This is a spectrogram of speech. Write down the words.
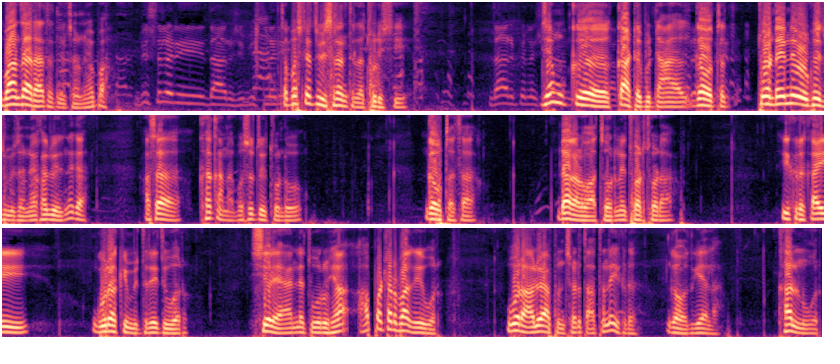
बांधा राहतात मित्रांनो हे पा बिसलरी दारूची बिसलरी. तर बसल्याच विश्रांतीला थोडीशी. जेम काठ बिटा गावात तोंडाही नाही ओळखायचं मित्रांनो एखाद वेळेस नाही का? असा खकाना बसतोय तोंड गवताचा डागाळ वातावरण आहे थोडा थोडा इकडं काही गुराकी मित्र आहेत वर. शेळ्या आणल्यात वर. ह्या हा पठार भाग आहे वर. वर आलोय आपण चढता आता नाही इकडं. गावात गेला. खालून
